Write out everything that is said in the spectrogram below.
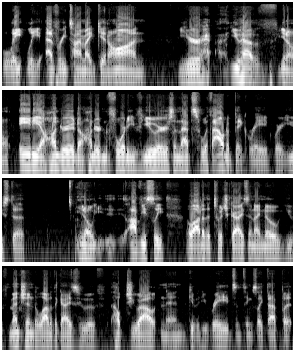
lately every time I get on, you're you have you know 80 100 140 viewers and that's without a big raid where it used to you know obviously a lot of the twitch guys and i know you've mentioned a lot of the guys who have helped you out and, and given you raids and things like that but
